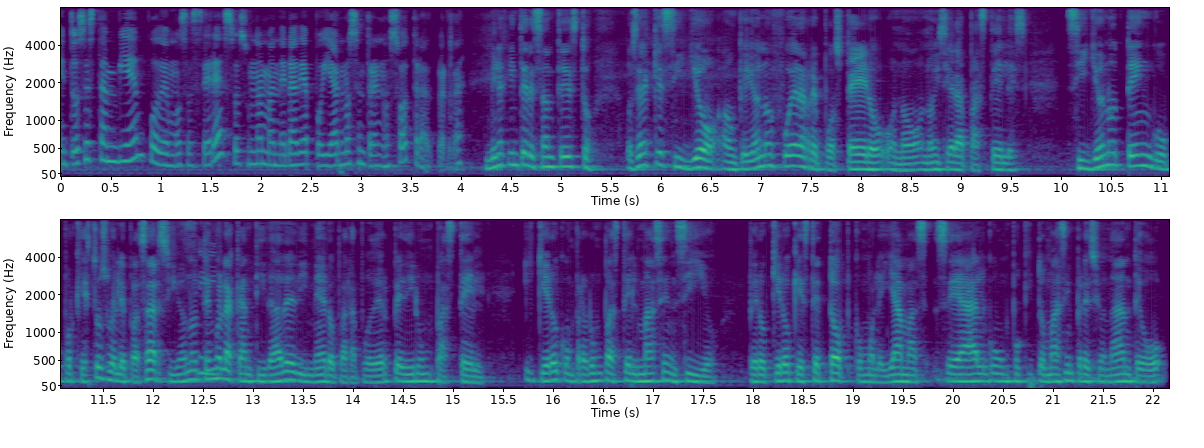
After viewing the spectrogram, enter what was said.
Entonces también podemos hacer eso, es una manera de apoyarnos entre nosotras, ¿verdad? Mira qué interesante esto. O sea que si yo, aunque yo no fuera repostero o no, no hiciera pasteles, si yo no tengo, porque esto suele pasar, si yo no tengo la cantidad de dinero para poder pedir un pastel y quiero comprar un pastel más sencillo, pero quiero que este top, como le llamas, sea algo un poquito más impresionante o,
